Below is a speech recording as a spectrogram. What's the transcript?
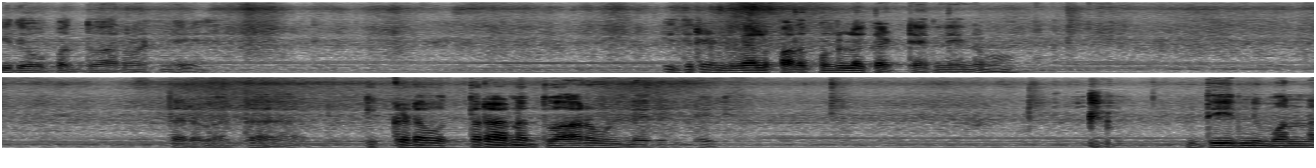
ఇది ఉపద్వారం అండి. ఇది రెండు వేల పదకొండులో కట్టాను నేను. తర్వాత ఇక్కడ ఉత్తరాన ద్వారం ఉండేదండి. దీన్ని మొన్న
